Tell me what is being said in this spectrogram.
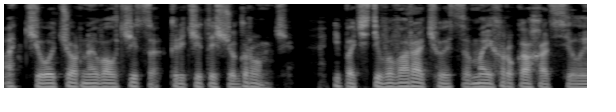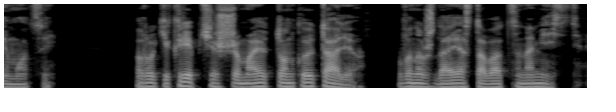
отчего черная волчица кричит еще громче и почти выворачивается в моих руках от силы эмоций. Руки крепче сжимают тонкую талию, вынуждая оставаться на месте.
